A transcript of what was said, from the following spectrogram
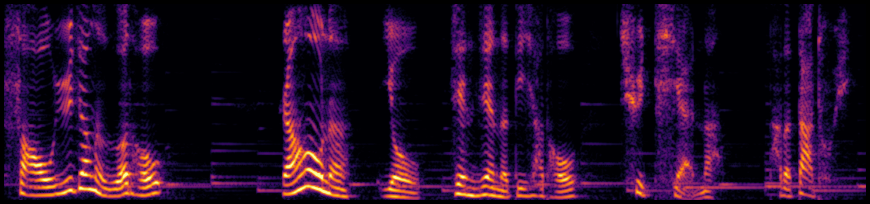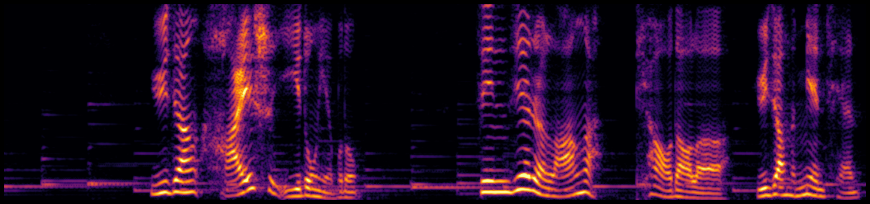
扫于江的额头，然后呢，又渐渐地低下头去舔呢他的大腿。于江还是一动也不动。紧接着，狼啊跳到了于江的面前，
